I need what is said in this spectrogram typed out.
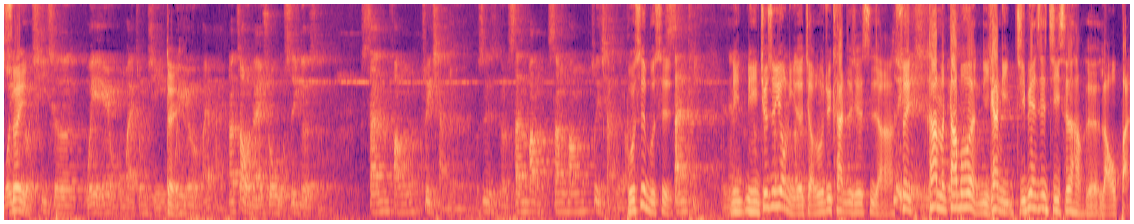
我也有汽车，我也拥有红牌重机，我也拥有白牌。那照理来说，我是一个什么三方最强的？我是三棒三方最强的？不是，不是三体。你你就是用你的角度去看这些事啊，所以他们大部分，你看你即便是机车行的老板，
